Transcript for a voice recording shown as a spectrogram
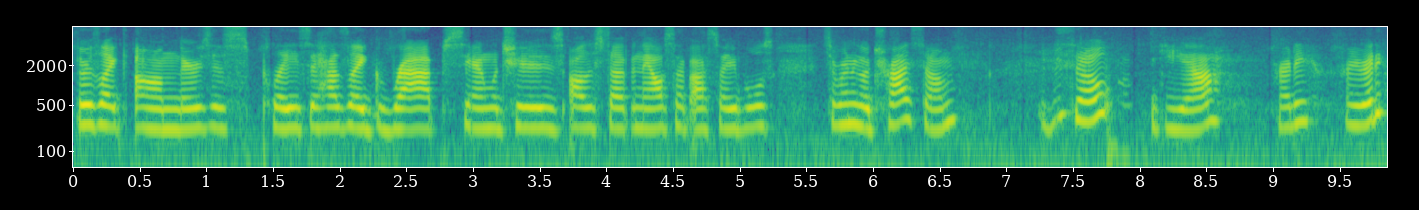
there's like, um, there's this place, that has like wraps, sandwiches, all this stuff, and they also have acai bowls. So we're gonna go try some. Mm -hmm. So, yeah, ready? Are you ready?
